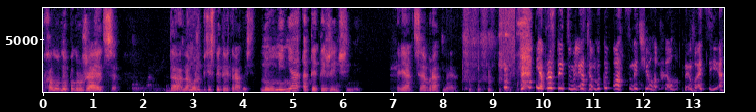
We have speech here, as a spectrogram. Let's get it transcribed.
холодную погружается. Да, она, может быть, испытывает радость. Но у меня от этой женщины реакция обратная. Я просто этим летом купаться начала в холодной воде.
